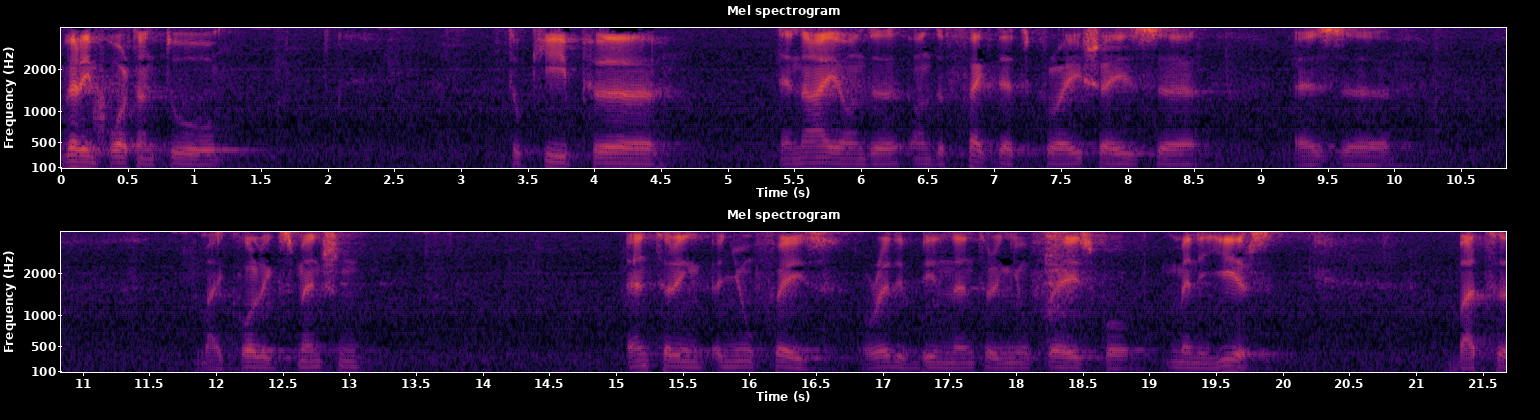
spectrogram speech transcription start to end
very important to to keep uh, an eye on the on the fact that Croatia is, uh, as uh, my colleagues mentioned, entering a new phase. Already been entering new phase for many years, but uh,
